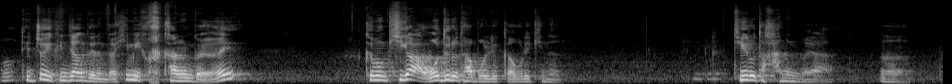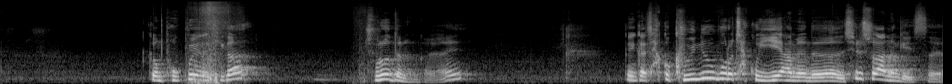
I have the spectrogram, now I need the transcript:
어? 뒤쪽이 긴장되는 거야. 힘이 확 가는 거예요. 에? 그러면 기가 어디로 다 몰릴까, 우리 기는? 뒤로 다 가는 거야. 어. 그럼 복부에는 기가 줄어드는 거예요. 에? 그러니까 자꾸 근육으로 자꾸 이해하면은 실수하는 게 있어요.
